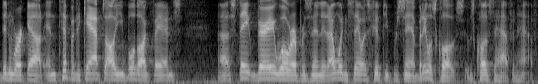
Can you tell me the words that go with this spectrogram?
Didn't work out. And tip of the cap to all you Bulldog fans. Uh, state very well represented. I wouldn't say it was 50%, but it was close. It was close to half and half.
